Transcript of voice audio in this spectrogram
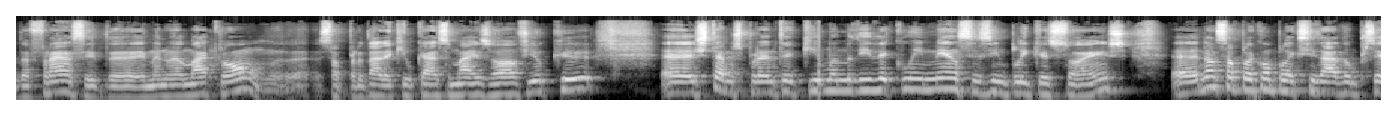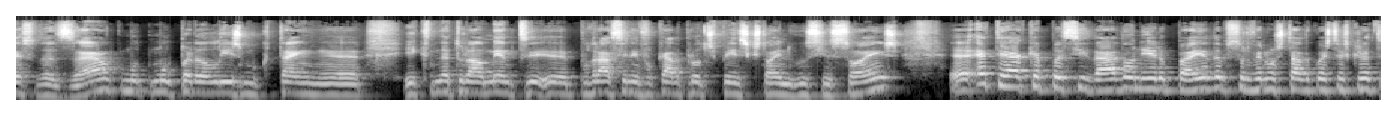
da França e de Emmanuel Macron, só para dar aqui o caso mais óbvio, que estamos perante aqui uma medida com imensas implicações, não só pela complexidade de um processo de adesão, como, o paralelismo que tem uh, e que naturalmente poderá ser invocado para outros países que estão em negociações, até a capacidade da União Europeia de absorver um Estado com estas características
